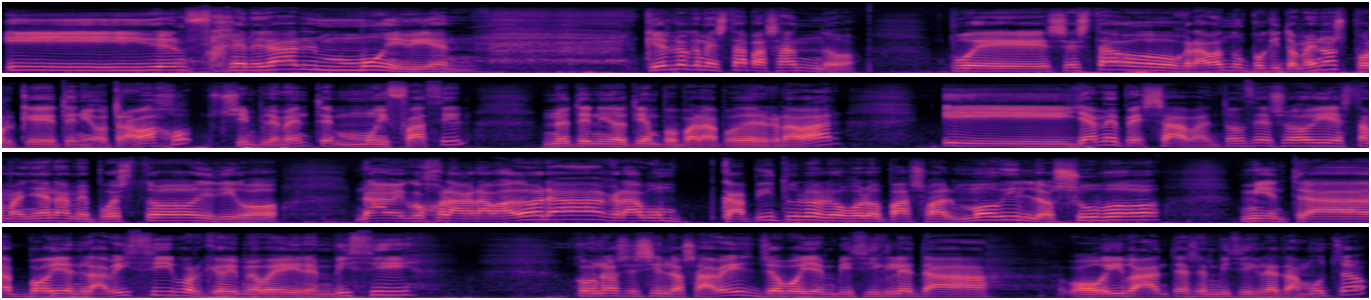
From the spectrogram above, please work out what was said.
Y en general muy bien. ¿Qué es lo que me está pasando? Pues he estado grabando un poquito menos porque he tenido trabajo, simplemente, muy fácil. No he tenido tiempo para poder grabar y ya me pesaba. Entonces hoy, esta mañana, me he puesto y digo, nada, me cojo la grabadora, grabo un capítulo, luego lo paso al móvil, lo subo mientras voy en la bici, porque hoy me voy a ir en bici. Como no sé si lo sabéis, yo voy en bicicleta, o iba antes en bicicleta mucho,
